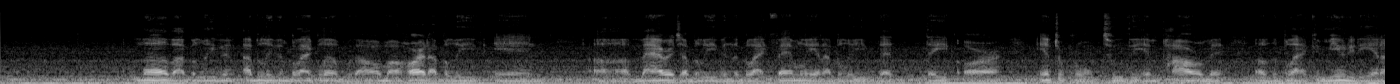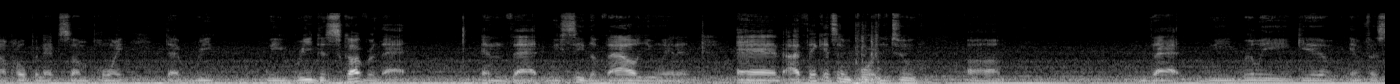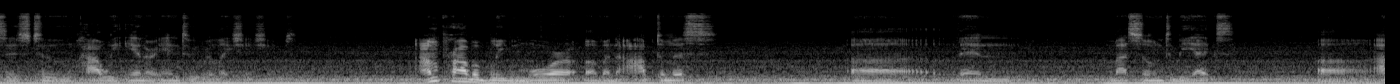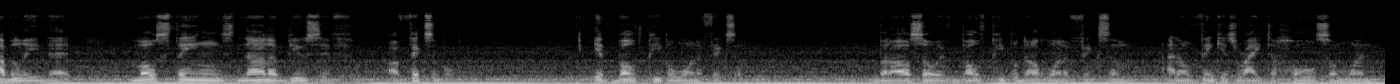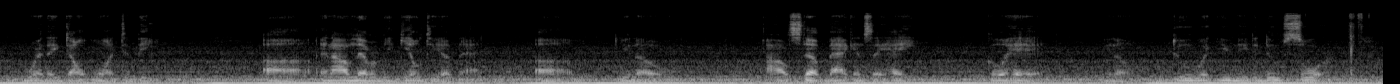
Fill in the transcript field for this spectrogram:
love. I believe in I believe in black love with all my heart. I believe in uh, marriage. I believe in the black family, and I believe that they are integral to the empowerment of the black community. And I'm hoping at some point that we, we rediscover that and that we see the value in it. And I think it's important too uh, that we really give emphasis to how we enter into relationships. I'm probably more of an optimist uh, than my soon-to-be ex. Uh, I believe that most things non-abusive are fixable if both people want to fix them. But also if both people don't want to fix them, I don't think it's right to hold someone where they don't want to be. Uh, and I'll never be guilty of that. Um, you know, I'll step back and say, hey, go ahead, you know, do what you need to do, soar.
